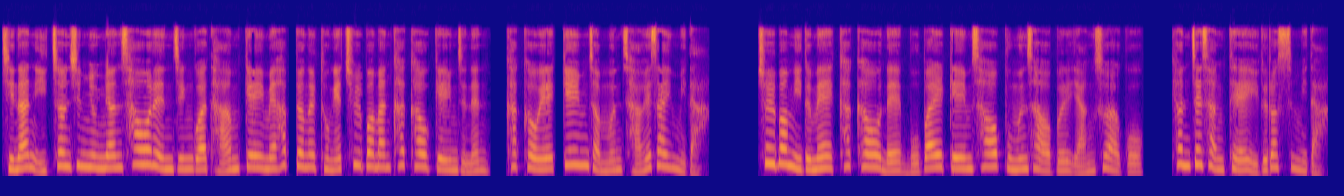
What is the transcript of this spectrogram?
지난 2016년 4월 엔진과 다음 게임의 합병을 통해 출범한 카카오 게임즈는 카카오의 게임 전문 자회사입니다. 출범 이듬해 카카오 내 모바일 게임 사업 부문 사업을 양수하고 현재 상태에 이르렀습니다.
